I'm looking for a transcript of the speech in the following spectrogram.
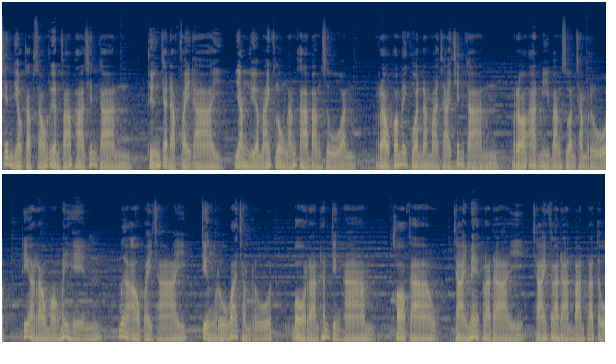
เช่นเดียวกับเสาเรือนฟ้าผ่าเช่นกัน ถึงจะดับไฟได้ ยังเหลือไม้โครงหลังคาบางส่วน เราก็ไม่ควรนำมาใช้เช่นกัน เพราะอาจมีบางส่วนชำรุดที่เรามองไม่เห็น เมื่อเอาไปใช้ จึงรู้ว่าชำรุดโบราณท่านจึงห้าม ข้อ 9 ชายแม่กระไดใช้กระดานบานประตู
